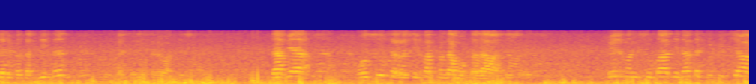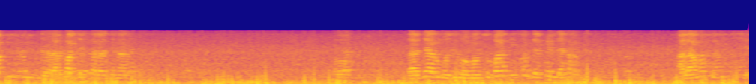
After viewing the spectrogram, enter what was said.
جره په تقدیر د سره راځي دا بیا موصوف سره صفات نه دا مبتدا واقع شي فعل منصوبات دا ترتیب چې عاقل د فاضل سره جنا درجه موجود او منصوبات دي څنګه د فعل له حرف علامات څه شي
